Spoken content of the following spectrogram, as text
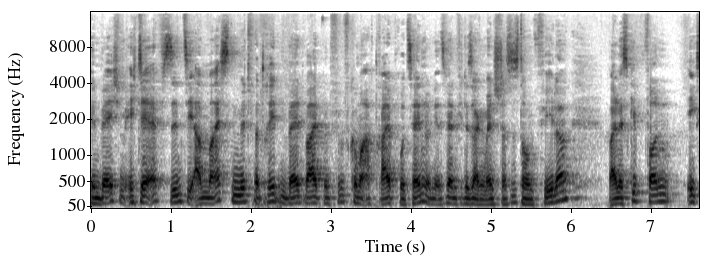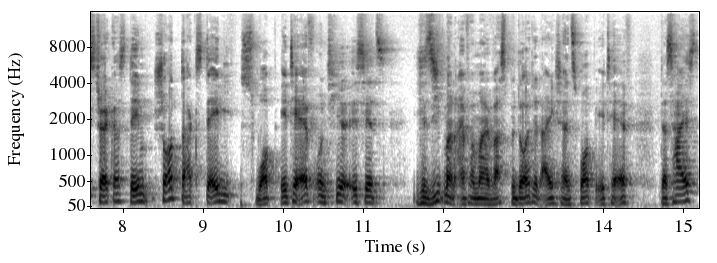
in welchem ETF sind sie am meisten mit vertreten weltweit mit 5,83 Prozent? Und jetzt werden viele sagen, Mensch, das ist doch ein Fehler, weil es gibt von X-Trackers den Short DAX Daily Swap ETF und hier ist jetzt, hier sieht man einfach mal, was bedeutet eigentlich ein Swap ETF. Das heißt,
